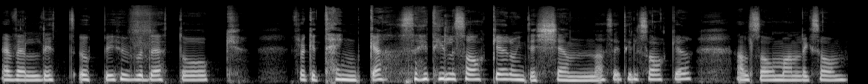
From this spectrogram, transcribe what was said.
är väldigt uppe i huvudet och försöker tänka sig till saker och inte känna sig till saker. Alltså om man liksom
